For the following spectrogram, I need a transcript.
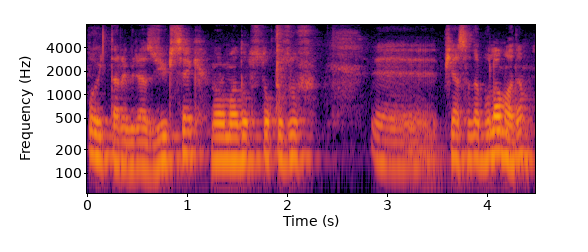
boyutları biraz yüksek. Normalde 39 uf e, piyasada bulamadım.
